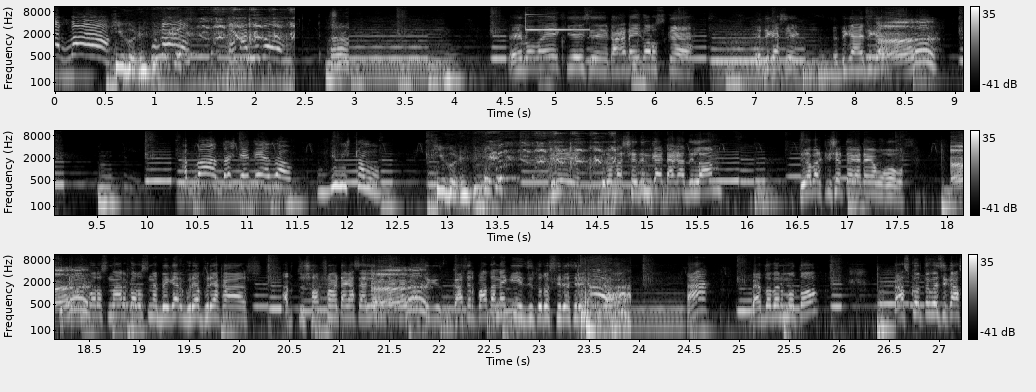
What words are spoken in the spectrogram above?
আব্বা! শুনো, টাকা নেব। এই বাবা এই কি হয়েছে? টাকাটা এই করস কে? এদিকে আসে এদিকে আয়, এদিকে আব্বা দশ টাকা দিয়ে যাও। জিনিস থামো। কিরে তোর না সেদিনকে টাকা দিলাম। তুই আবার কিসের টাকা টাকা বকস? তুই ঘুরে আর তুই সবসময় টাকা চাইলে গাছের পাতা নাকি? তোর হ্যাঁ? করতে কাজ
